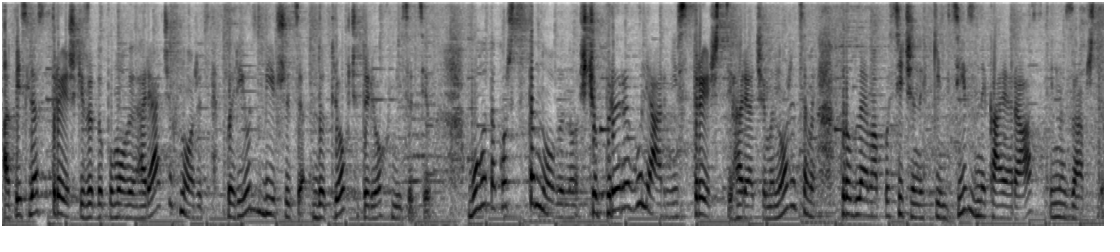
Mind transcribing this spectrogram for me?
а після стрижки за допомогою гарячих ножиць період збільшується до 3-4 місяців. Було також встановлено, що при регулярній стрижці гарячими ножицями проблема посічених кінців зникає раз і назавжди.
